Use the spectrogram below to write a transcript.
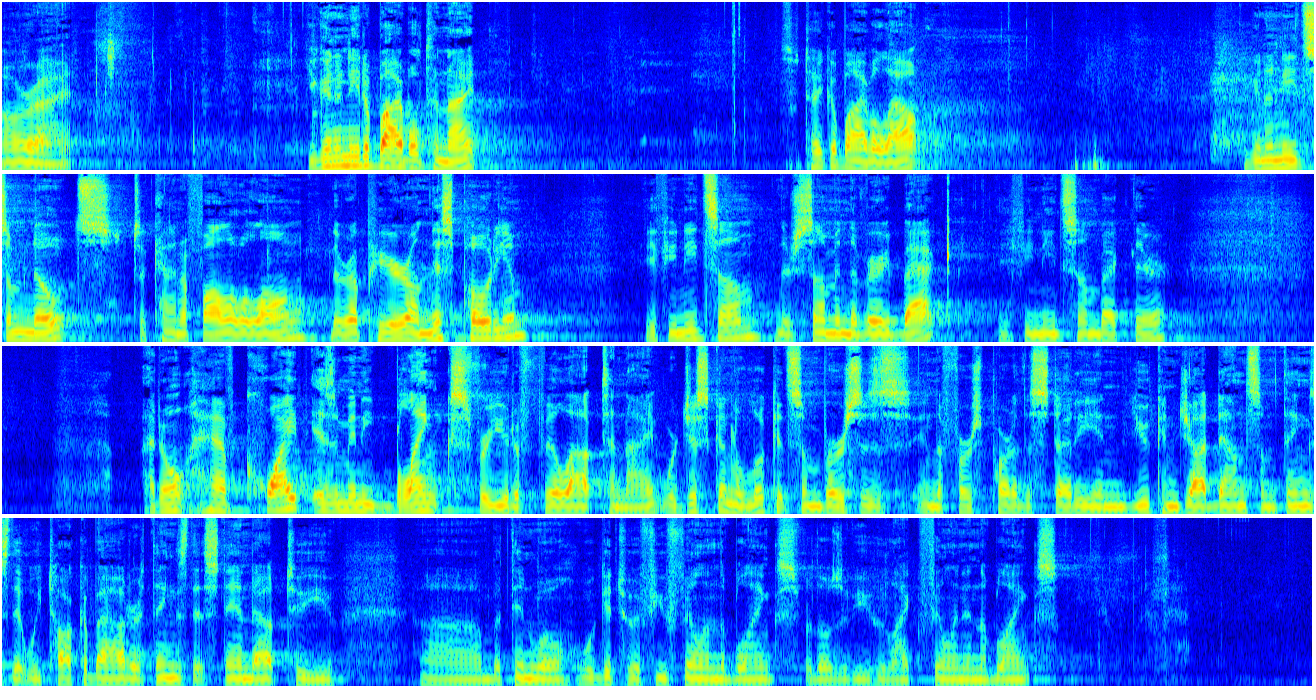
All right. You're going to need a Bible tonight. So take a Bible out. You're going to need some notes to kind of follow along. They're up here on this podium. If you need some, there's some in the very back. If you need some back there. I don't have quite as many blanks for you to fill out tonight. We're just going to look at some verses in the first part of the study, and you can jot down some things that we talk about or things that stand out to you. Uh, but then we'll, we'll get to a few fill in the blanks for those of you who like filling in the blanks.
